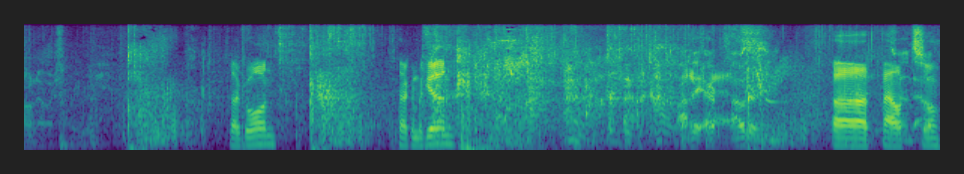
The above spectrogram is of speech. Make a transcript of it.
Oh no, it's Springy. Tag one. Tag him again. Are out, out or in? Uh, Send out, out. so.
